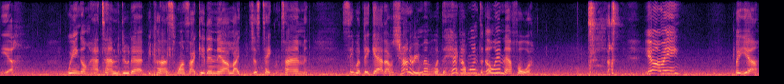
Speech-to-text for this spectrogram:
yeah, we ain't gonna have time to do that because once I get in there, I like to just take my time and see what they got. I was trying to remember what the heck I wanted to go in there for. you know what I mean? But yeah,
